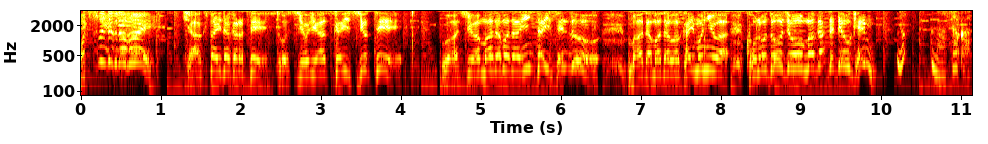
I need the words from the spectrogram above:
落ち着いてください。100歳だからって年寄り扱いしよって。わしはまだまだ引退せんぞ。まだまだ若い者にはこの道場を任せておけん。ままさか。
